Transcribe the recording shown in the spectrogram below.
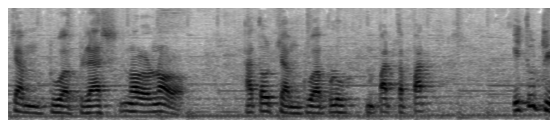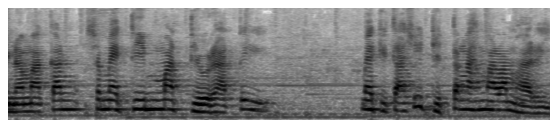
jam 12.00 atau jam 24 tepat itu dinamakan semedi madiorati. Meditasi di tengah malam hari.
